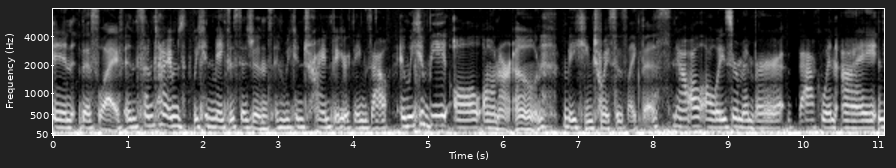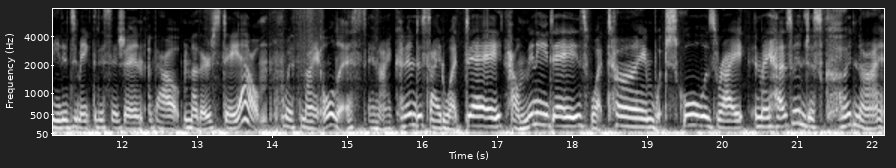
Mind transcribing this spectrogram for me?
in this life. And sometimes we can make decisions and we can try and figure things out, and we can be all on our own making choices like this. Now, I'll always remember back when I needed to make the decision about Mother's Day out with my oldest, and I couldn't decide what day, how many days, what time, which school was was right. And my husband just could not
